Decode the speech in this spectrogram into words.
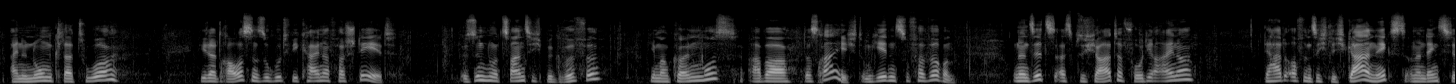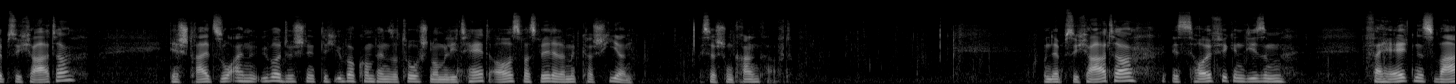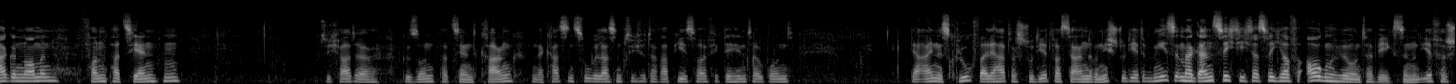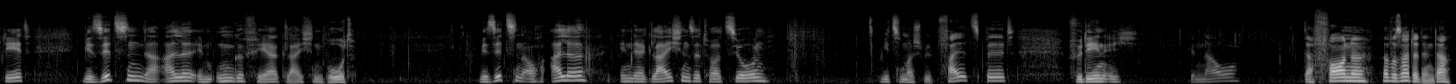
eine Nomenklatur, die da draußen so gut wie keiner versteht. Es sind nur 20 Begriffe, die man können muss, aber das reicht, um jeden zu verwirren. Und dann sitzt als Psychiater vor dir einer, der hat offensichtlich gar nichts und dann denkt sich der Psychiater, der strahlt so eine überdurchschnittlich überkompensatorische Normalität aus, was will der damit kaschieren? Ist ja schon krankhaft. Und der Psychiater ist häufig in diesem Verhältnis wahrgenommen von Patienten. Psychiater gesund, Patient krank. In der Kassen zugelassen, Psychotherapie ist häufig der Hintergrund. Der eine ist klug, weil er hat was studiert, was der andere nicht studiert. Mir ist immer ganz wichtig, dass wir hier auf Augenhöhe unterwegs sind. Und ihr versteht, wir sitzen da alle im ungefähr gleichen Boot. Wir sitzen auch alle in der gleichen Situation, wie zum Beispiel Pfalzbild, für den ich genau da vorne, wo seid ihr denn da?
